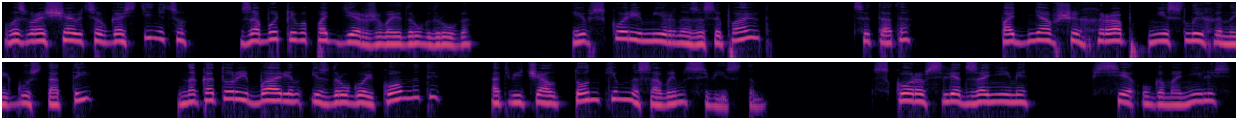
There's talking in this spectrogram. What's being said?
возвращаются в гостиницу, заботливо поддерживая друг друга. И вскоре мирно засыпают, цитата, «поднявший храп неслыханной густоты, на который барин из другой комнаты отвечал тонким носовым свистом. Скоро вслед за ними все угомонились,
